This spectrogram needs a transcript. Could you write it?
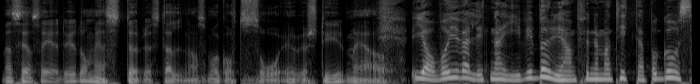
Men sen så är det ju de här större ställena som har gått så överstyr med att Jag var ju väldigt naiv i början för när man tittar på ghost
